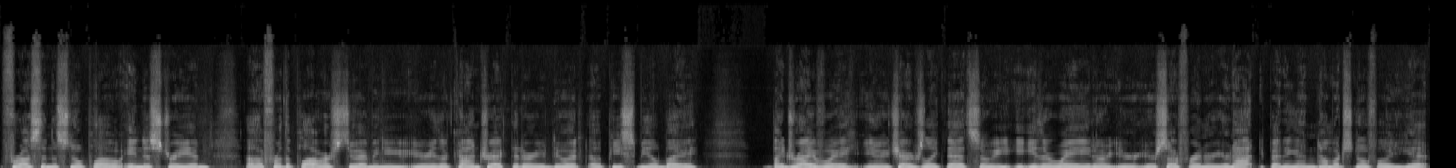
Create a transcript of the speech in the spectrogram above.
for us in the snowplow industry and uh, for the plowers too. I mean, you, are either contracted or you do it uh, piecemeal by by driveway, you know, you charge like that. So e- either way, you know, you're you're suffering or you're not, depending on how much snowfall you get.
